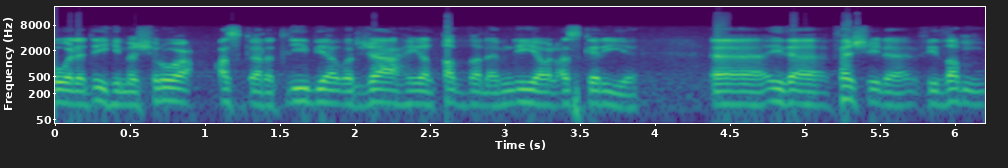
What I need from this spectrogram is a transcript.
هو لديه مشروع عسكرة ليبيا وارجاعها إلى القبضة الأمنية والعسكرية. آه، إذا فشل في ضم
